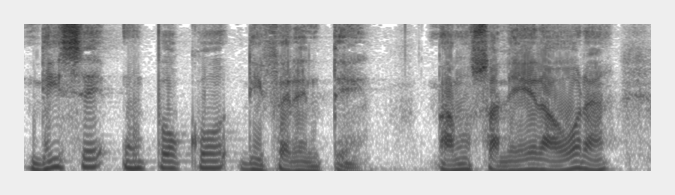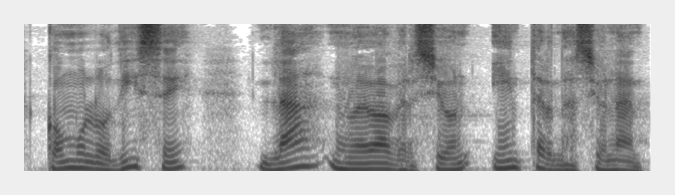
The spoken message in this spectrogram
dice un poco diferente. Vamos a leer ahora cómo lo dice la nueva versión internacional.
